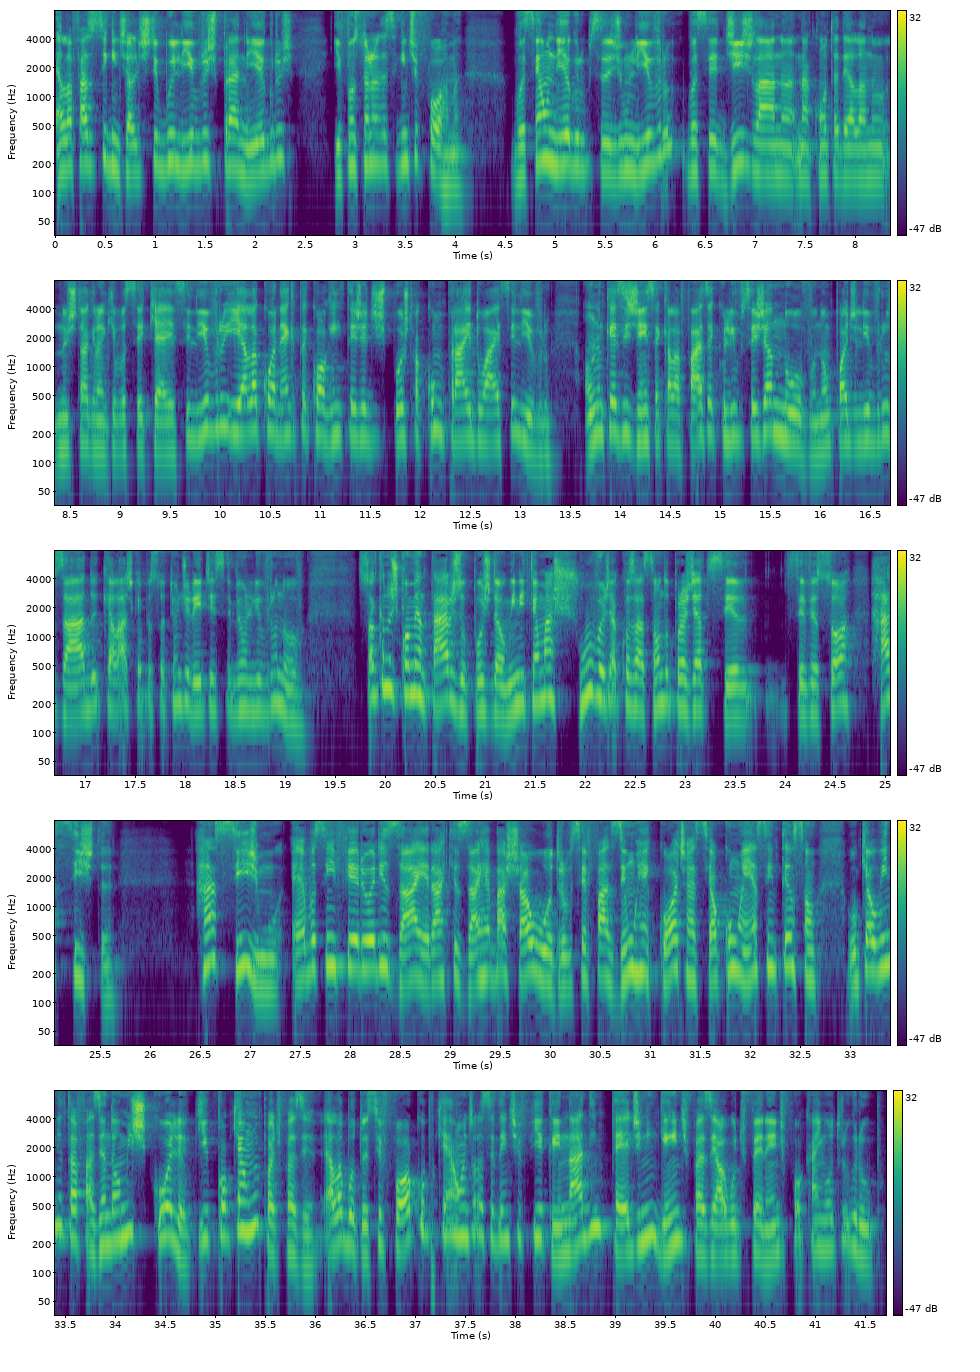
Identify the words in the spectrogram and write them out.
Ela faz o seguinte: ela distribui livros para negros e funciona da seguinte forma. Você é um negro precisa de um livro, você diz lá na, na conta dela no, no, Instagram que você quer esse livro e ela conecta com alguém que esteja disposto a comprar e doar esse livro. A única exigência que ela faz é que o livro seja novo, não pode livro usado que ela acha que a pessoa tem o direito de receber um livro novo. Só que nos comentários do post da Winnie tem uma chuva de acusação do projeto ser, você vê só, racista. Racismo é você inferiorizar, hierarquizar e rebaixar o outro, é você fazer um recorte racial com essa intenção. O que a Winnie está fazendo é uma escolha que qualquer um pode fazer. Ela botou esse foco porque é onde ela se identifica e nada impede ninguém de fazer algo diferente, focar em outro grupo.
